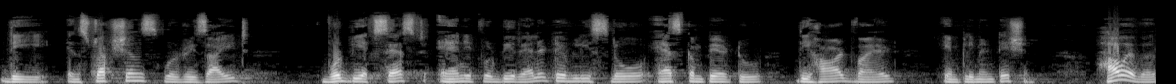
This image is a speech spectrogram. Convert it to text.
the instructions would reside, would be accessed, and it would be relatively slow as compared to the hardwired implementation. However,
